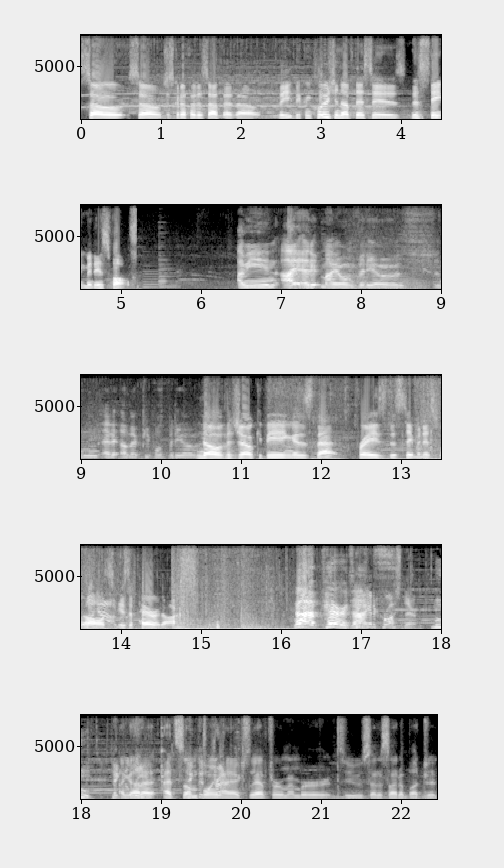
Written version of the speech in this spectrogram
so so just gonna throw this out there though. The the conclusion of this is this statement is false. I mean, I edit my own videos and edit other people's videos. No, the joke being is that phrase "this statement is false" is a paradox. Not a paradox. get across there. Move. Take I the gotta, lead. at some Take point, I actually have to remember to set aside a budget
